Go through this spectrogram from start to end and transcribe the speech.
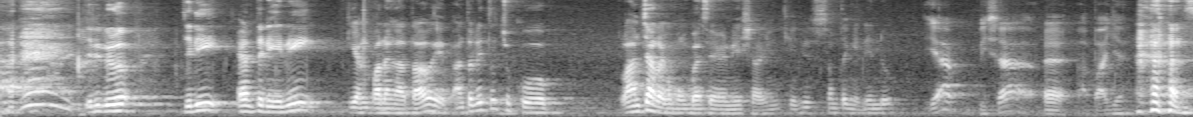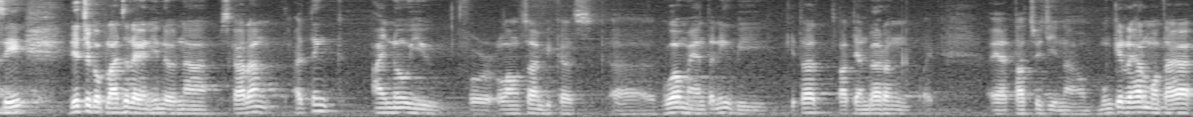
Jadi dulu Jadi Anthony ini yang pada nggak tahu ya, Anthony itu cukup lancar ngomong bahasa Indonesia. Can you something in Indo? Ya bisa Eh. apa aja. sih dia cukup lancar dengan Indo. Nah sekarang I think I know you for a long time because uh, gua sama Anthony we kita latihan bareng like ya Tatsuji. Nah mungkin Rehan mau tanya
